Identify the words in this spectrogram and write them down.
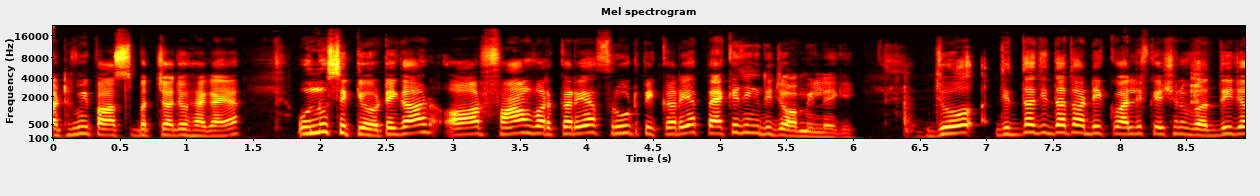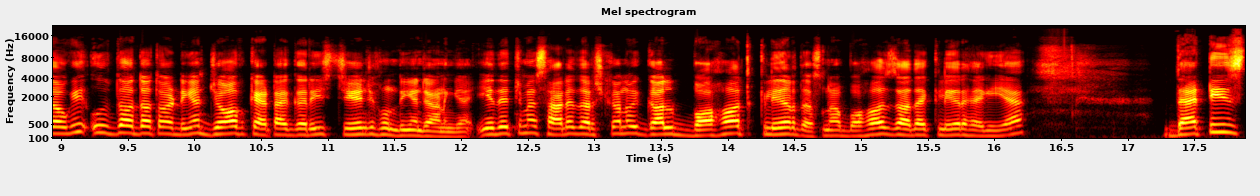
8ਵੀਂ ਪਾਸ ਬੱਚਾ ਜੋ ਹੈਗਾ ਆ, ਉਹਨੂੰ ਸਿਕਿਉਰਿਟੀ ਗਾਰਡ ਔਰ ਫਾਰਮ ਵਰਕਰ ਜਾਂ ਫਰੂਟ ਪਿਕਰ ਜਾਂ ਪੈਕੇਜਿੰਗ ਦੀ ਜੌਬ ਮਿਲੇਗੀ। ਜੋ ਜਿੱਦਾਂ ਜਿੱਦਾਂ ਤੁਹਾਡੀ ਕੁਆਲੀਫਿਕੇਸ਼ਨ ਵੱਧਦੀ ਜਾਊਗੀ ਉਸਦਾ ਉਸਦਾ ਤੁਹਾਡੀਆਂ ਜੌਬ ਕੈਟਾਗਰੀਜ਼ ਚੇਂਜ ਹੁੰਦੀਆਂ ਜਾਣਗੀਆਂ। ਇਹਦੇ ਵਿੱਚ ਮੈਂ ਸਾਰੇ ਦਰਸ਼ਕਾਂ ਨੂੰ ਇੱਕ ਗੱਲ ਬਹੁਤ ਕਲੀਅਰ ਦੱਸਣਾ, ਬਹੁਤ ਜ਼ਿਆਦਾ ਕਲੀਅਰ ਹੈਗੀ ਆ। ਦੈਟ ਇਜ਼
